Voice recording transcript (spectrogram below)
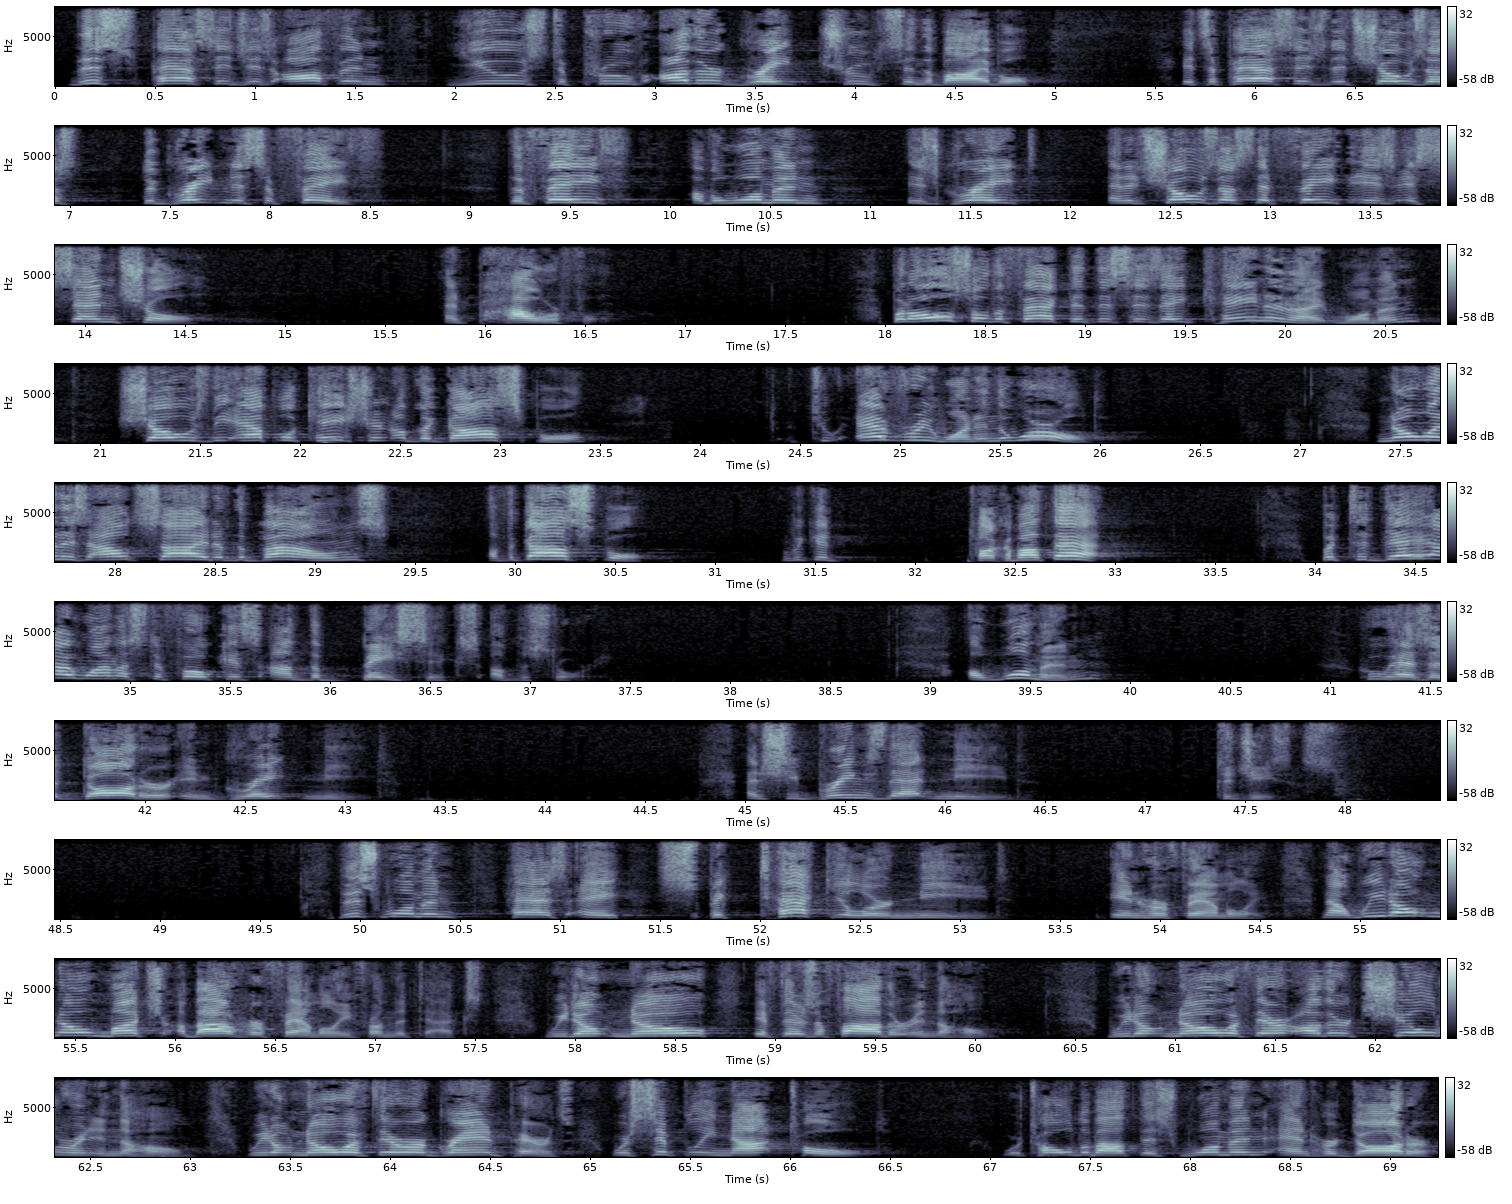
This passage is often used to prove other great truths in the Bible. It's a passage that shows us the greatness of faith. The faith of a woman is great, and it shows us that faith is essential and powerful. But also the fact that this is a Canaanite woman shows the application of the gospel to everyone in the world. No one is outside of the bounds of the gospel. We could talk about that. But today I want us to focus on the basics of the story. A woman who has a daughter in great need. And she brings that need to Jesus. This woman has a spectacular need in her family. Now, we don't know much about her family from the text. We don't know if there's a father in the home. We don't know if there are other children in the home. We don't know if there are grandparents. We're simply not told. We're told about this woman and her daughter.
